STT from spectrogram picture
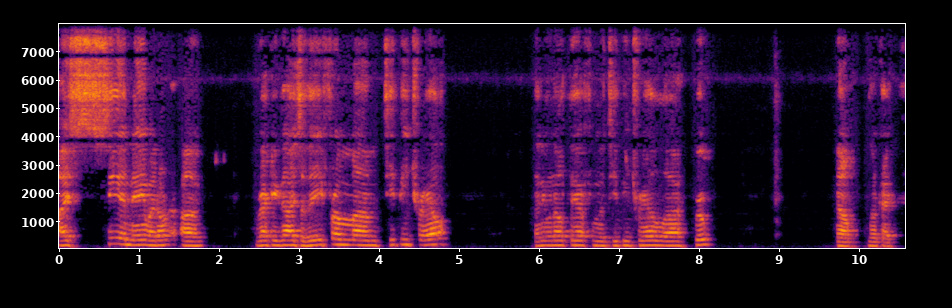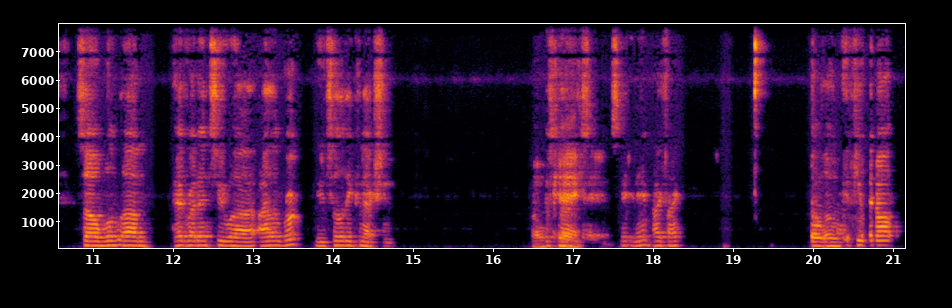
I see a name I don't, uh, recognize. Are they from, um, TP Trail? Anyone out there from the TP Trail, uh, group? No, okay. So we'll, um, head right into, uh, Island Brook Utility Connection. Just, uh, Okay, State your name. Hi, Frank. So Hello. if you can all,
